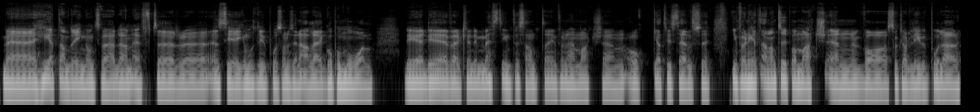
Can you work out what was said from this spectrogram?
med helt andra ingångsvärden efter eh, en seger mot Liverpool som du säger, när alla går på mål. Det, det är verkligen det mest intressanta inför den här matchen och att vi ställs inför en helt annan typ av match än vad såklart Liverpool är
